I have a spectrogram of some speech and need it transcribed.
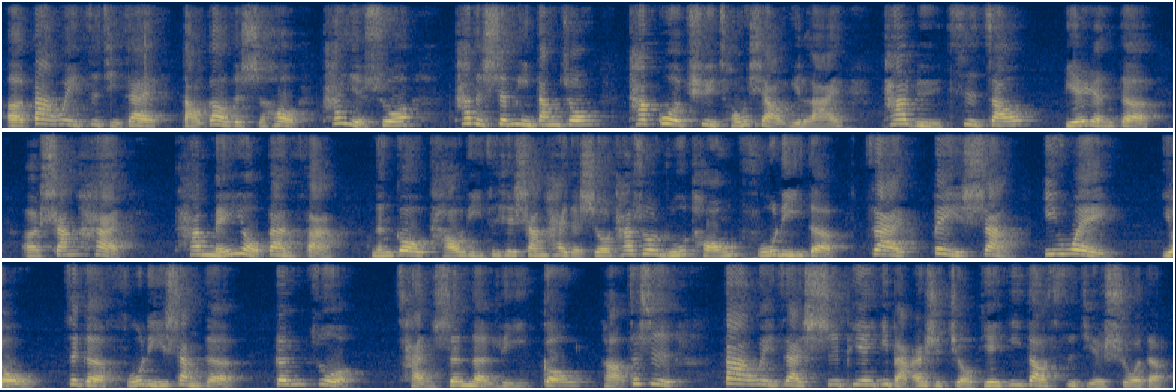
呃，大卫自己在祷告的时候，他也说他的生命当中，他过去从小以来，他屡次遭别人的呃伤害，他没有办法能够逃离这些伤害的时候，他说如同浮犁的在背上，因为有这个浮犁上的耕作。产生了犁沟，好，这是大卫在诗篇一百二十九篇一到四节说的。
